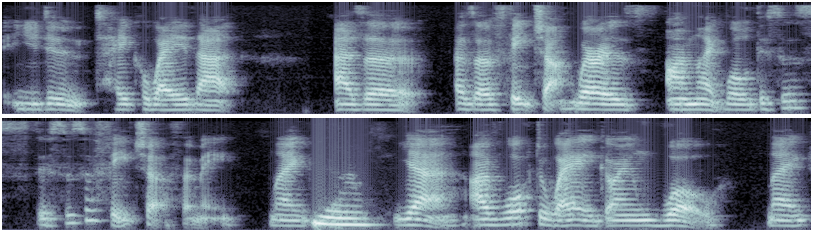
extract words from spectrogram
you didn't take away that as a as a feature. Whereas I'm like, well, this is this is a feature for me. Like, yeah, yeah I've walked away going, whoa, like,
